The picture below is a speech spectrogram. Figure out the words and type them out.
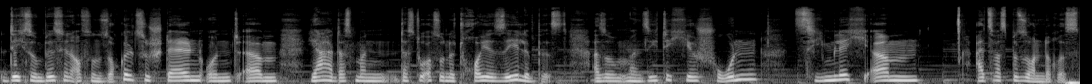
dich so ein bisschen auf so einen Sockel zu stellen und ähm, ja, dass man, dass du auch so eine treue Seele bist. Also man sieht dich hier schon ziemlich ähm, als was Besonderes.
